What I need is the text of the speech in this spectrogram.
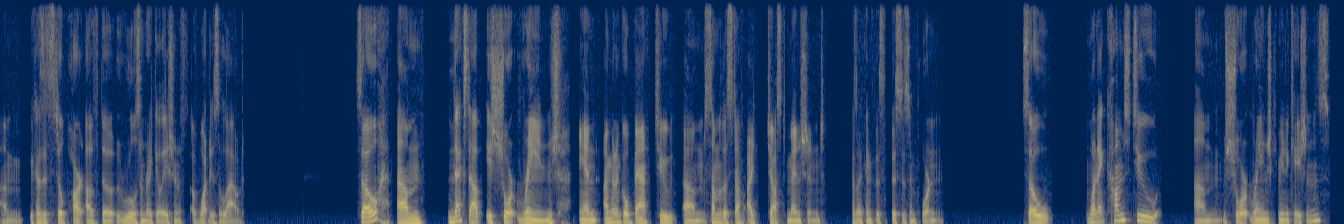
um, because it's still part of the rules and regulations of what is allowed. So um, next up is short range. And I'm going to go back to um, some of the stuff I just mentioned because I think this, this is important. So when it comes to um, short range communications,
